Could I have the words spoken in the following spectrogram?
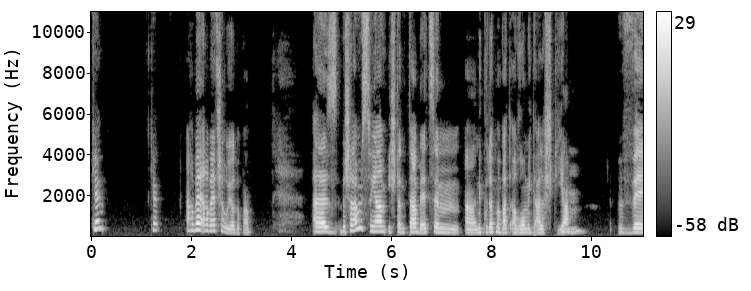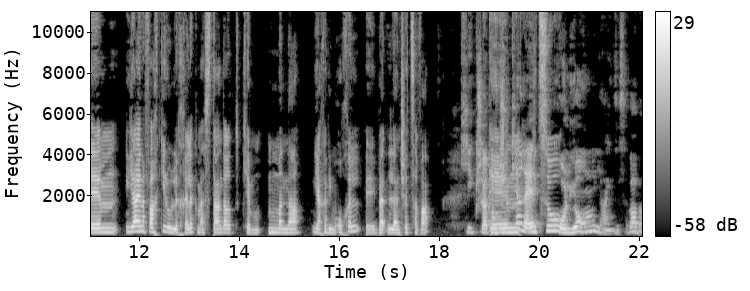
כן, כן. הרבה, הרבה אפשרויות בפעם. אז בשלב מסוים השתנתה בעצם הנקודת מבט הרומית על השתייה, מהמם. ויין הפך כאילו לחלק מהסטנדרט כמנה יחד עם אוכל אה, לאנשי צבא. כי כשאת לא אה, משתכרת, ייצור- כל יום יין זה סבבה.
